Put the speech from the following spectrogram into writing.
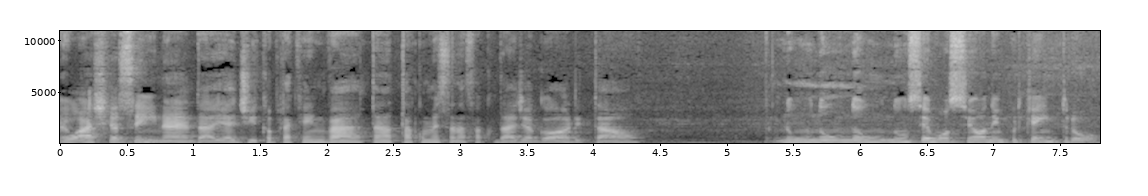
eu acho que assim, né, daí a dica para quem vai tá, tá começando a faculdade agora e tal. Não, não, não, não se emocionem porque entrou.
